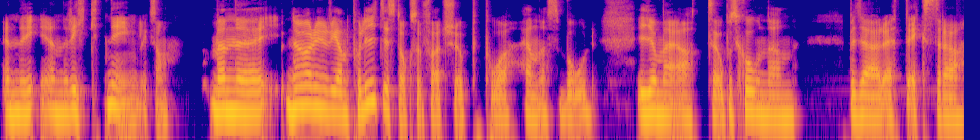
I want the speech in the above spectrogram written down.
en, en riktning. Liksom. Men eh, nu har det ju rent politiskt också förts upp på hennes bord i och med att oppositionen begär ett extra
